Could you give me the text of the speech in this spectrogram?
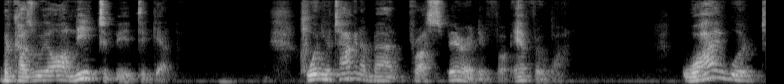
Because we all need to be together. When you're talking about prosperity for everyone, why would,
